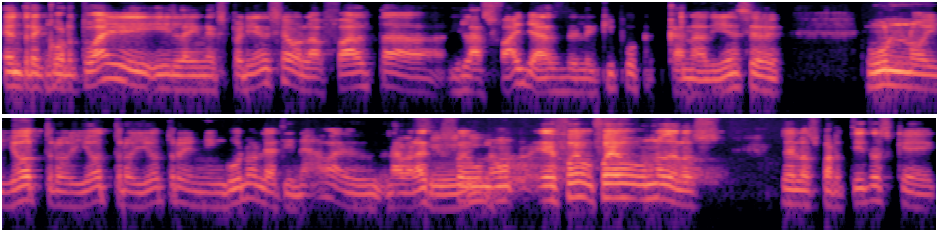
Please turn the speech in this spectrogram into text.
Entre Courtois y, la inexperiencia o la falta y las fallas del equipo canadiense, uno y otro y otro y otro, y ninguno le atinaba. La verdad que fue uno, eh, fue, fue uno de los de los partidos que,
